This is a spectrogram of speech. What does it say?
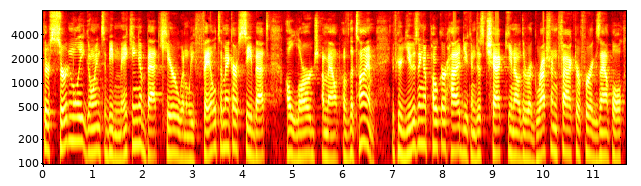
They're certainly going to be making a bet here when we fail to make our C bet a large amount of the time. If you're using a poker HUD, you can just check, you know, the aggression factor, for example.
